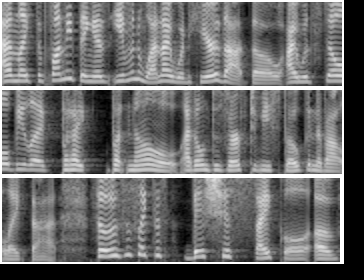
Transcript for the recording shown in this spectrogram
And like the funny thing is, even when I would hear that though, I would still be like, but I, but no, I don't deserve to be spoken about like that. So it was just like this vicious cycle of,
